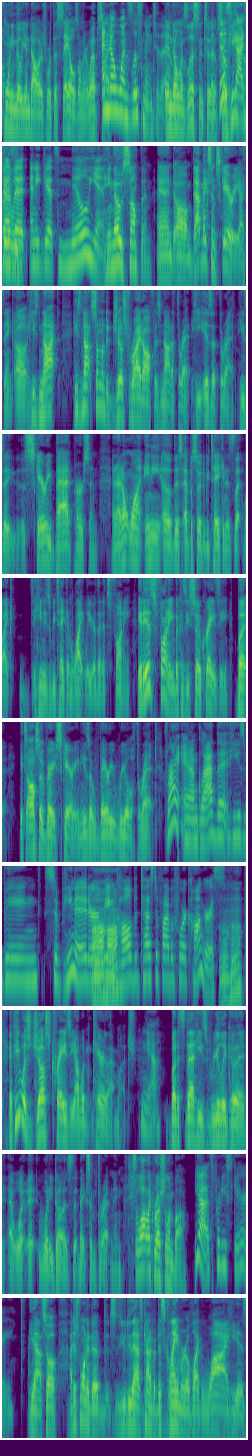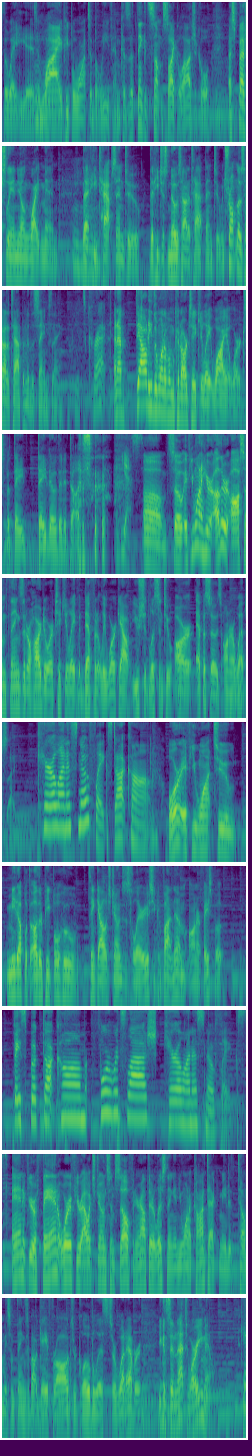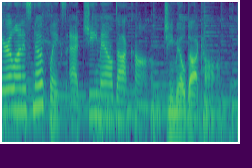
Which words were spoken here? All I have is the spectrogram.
$20 million worth of sales on their website. And no one's listening to them. and no one's listening to them. But this so he guy clearly, does it and he gets millions. He knows something, and um, that makes him scary. I think uh, he's not. He's not someone to just write off as not a threat. He is a threat. He's a scary, bad person, and I don't want any of this episode to be taken as that like he needs to be taken lightly or that it's funny. It is funny because he's so crazy, but it's also very scary, and he's a very real threat. Right. And I'm glad that he's being subpoenaed or being Uh-huh. called to testify before Congress. hmm If he was just crazy, I wouldn't care that much. Yeah. But it's that he's really good at what at what he does that makes him threatening. It's a lot like Rush Limbaugh. Yeah, it's pretty scary. Yeah, so I just wanted to you do that as kind of a disclaimer of like why he is the way he is and why people want to believe him because I think it's something psychological, especially in young white men, that he taps into that he just knows how to tap into, and Trump knows how to tap into the same thing. It's correct. And I doubt either one of them could articulate why it works, but they they know that it does. Yes. Um, so if you want to hear other awesome things that are hard to articulate but definitely work out, you should listen to our episodes on our website. CarolinaSnowflakes.com. Or if you want to meet up with other people who think Alex Jones is hilarious, you can find them on our Facebook. Facebook.com forward slash Carolina Snowflakes. And if you're a fan or if you're Alex Jones himself and you're out there listening and you want to contact me to tell me some things about gay frogs or globalists or whatever, you can send that to our email, Carolina Snowflakes at gmail.com. gmail.com.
